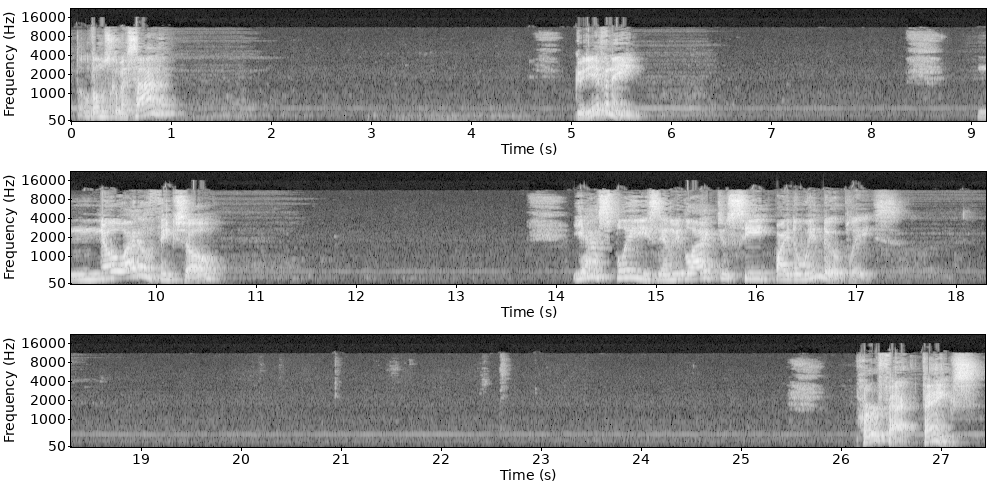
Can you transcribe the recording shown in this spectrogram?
Então vamos começar? Good evening. No, I don't think so. Yes, please, and we'd like to sit by the window, please. Perfect, thanks.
